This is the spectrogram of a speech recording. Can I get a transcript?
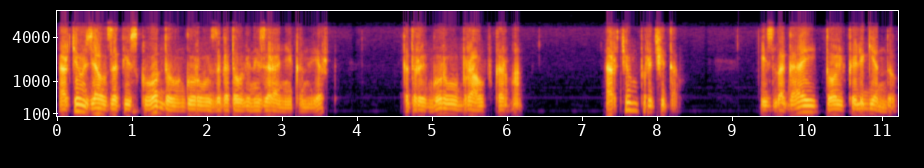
Артем взял записку, отдал Гурову заготовленный заранее конверт, который Гуров брал в карман. Артем прочитал. «Излагай только легенду».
